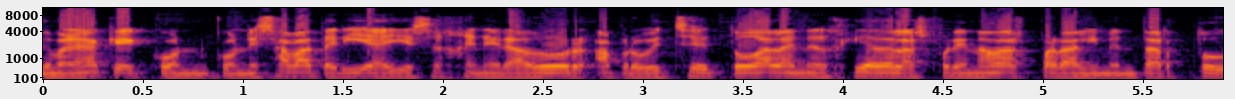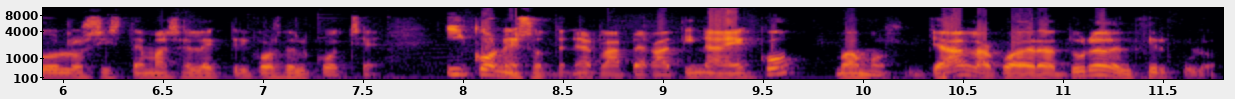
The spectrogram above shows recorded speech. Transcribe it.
de manera que con, con esa batería y ese generador aproveche toda la energía de las frenadas para alimentar todos los sistemas eléctricos del coche. Y con eso tener la pegatina eco, vamos, ya la cuadratura del círculo.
